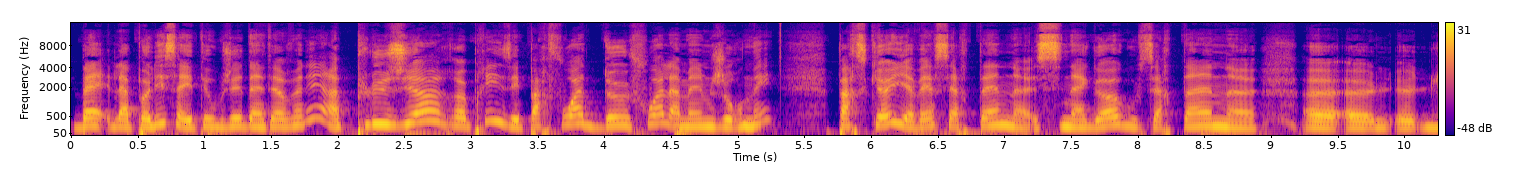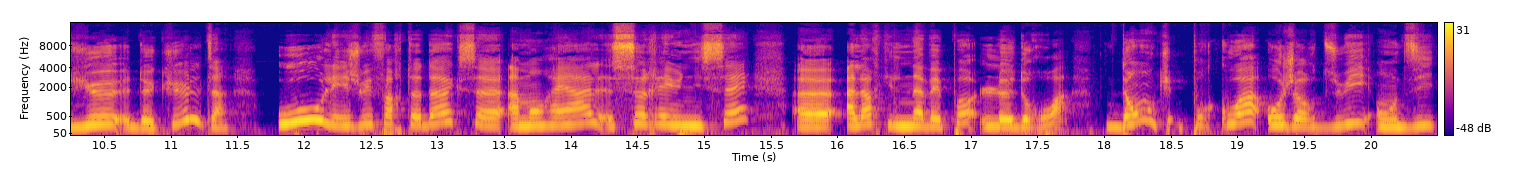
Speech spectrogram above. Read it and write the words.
ben la police a été obligée d'intervenir à plusieurs reprises et parfois deux fois la même journée parce qu'il y avait certaines synagogues ou certains euh, euh, euh, lieux de culte où les Juifs orthodoxes à Montréal se réunissaient alors qu'ils n'avaient pas le droit. Donc, pourquoi aujourd'hui on dit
